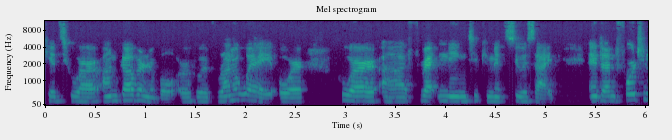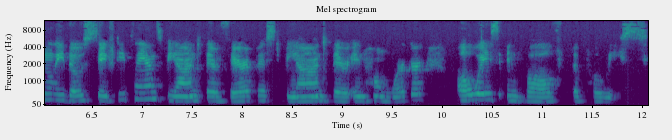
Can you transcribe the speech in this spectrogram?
kids who are ungovernable or who have run away or who are uh, threatening to commit suicide. And unfortunately, those safety plans beyond their therapist, beyond their in home worker, always involve the police.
